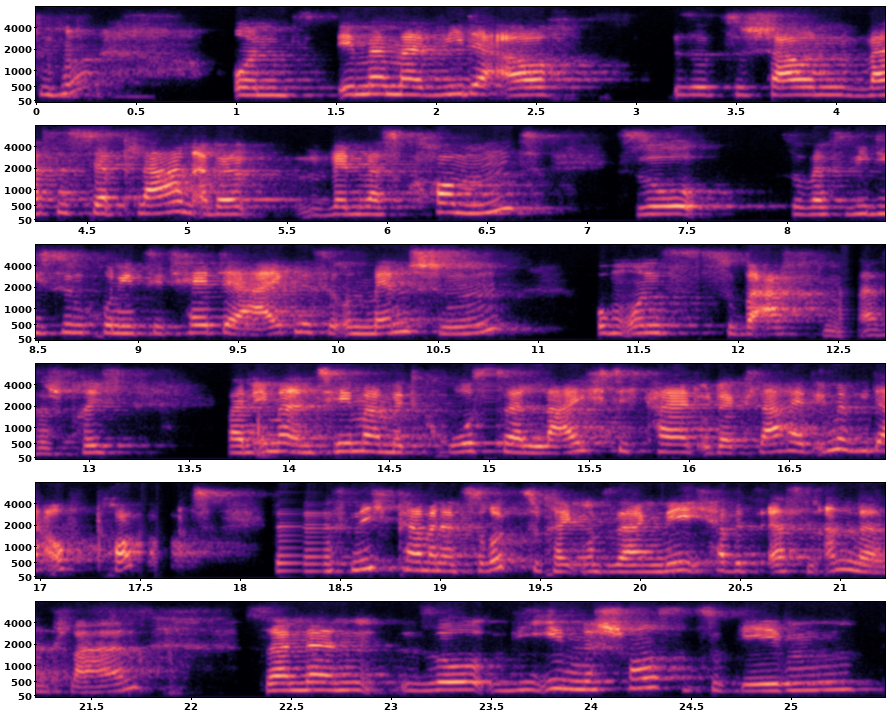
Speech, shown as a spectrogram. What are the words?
und immer mal wieder auch so zu schauen, was ist der Plan, aber wenn was kommt, so sowas wie die Synchronizität der Ereignisse und Menschen, um uns zu beachten. Also sprich, wann immer ein Thema mit großer Leichtigkeit oder Klarheit immer wieder aufpoppt, das nicht permanent zurückzudrängen und zu sagen, nee, ich habe jetzt erst einen anderen Plan, sondern so wie ihm eine Chance zu geben,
